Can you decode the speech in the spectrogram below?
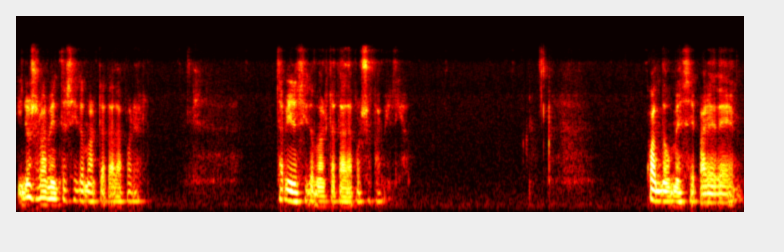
Y no solamente he sido maltratada por él, también he sido maltratada por su familia. Cuando me separé de él,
